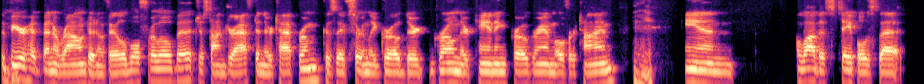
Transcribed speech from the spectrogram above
the mm-hmm. beer had been around and available for a little bit, just on draft in their tap room because they've certainly grown their grown their canning program over time. Mm-hmm. And a lot of the staples that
